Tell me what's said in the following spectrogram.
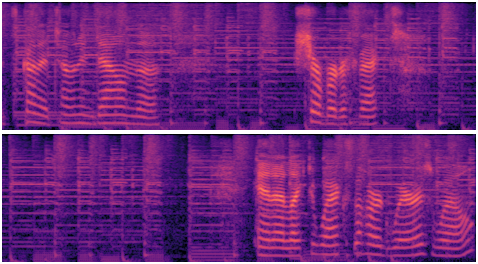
It's kind of toning down the sherbet effect. And I like to wax the hardware as well.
